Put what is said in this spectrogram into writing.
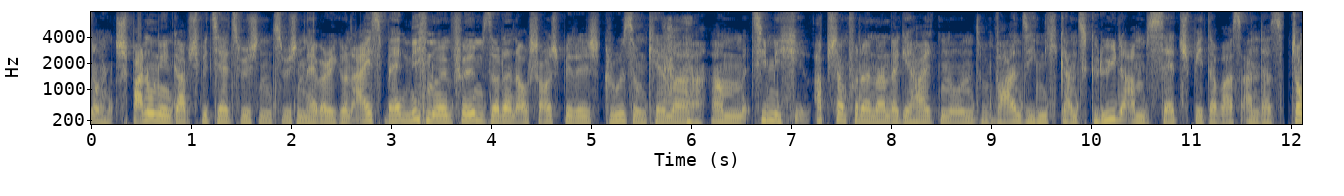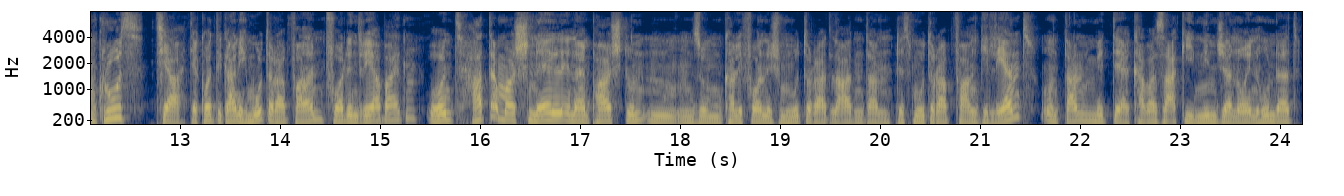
und Spannungen gab es speziell zwischen, zwischen Maverick und Iceman, nicht nur im Film, sondern auch schauspielerisch. Cruz und Kilmer haben ziemlich Abstand voneinander gehalten und waren sich nicht ganz grün am Set. Später war es anders. Tom Cruise, tja, der konnte gar nicht Motorrad fahren vor den Dreharbeiten und hat dann mal schnell in ein paar Stunden in so einem kalifornischen Motorradladen dann das Motorradfahren gelernt und dann mit der Kawasaki Ninja 900,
